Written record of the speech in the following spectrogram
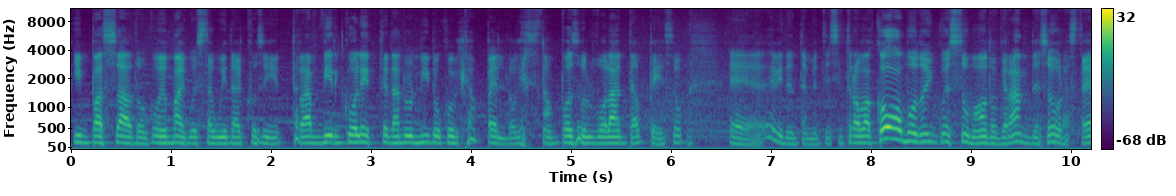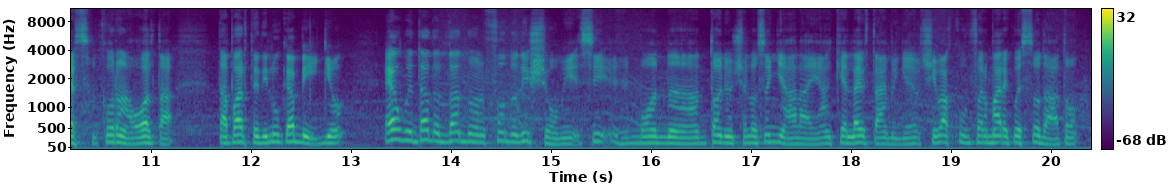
in passato come mai questa guida è così tra virgolette da nonnino col cappello che sta un po' sul volante appeso eh, evidentemente si trova comodo in questo modo grande sovrasterzo ancora una volta da parte di Luca Bigno è aumentato il danno al fondo di Xiaomi, sì, il buon Antonio ce lo segnala e anche il live timing ci va a confermare questo dato.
